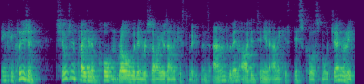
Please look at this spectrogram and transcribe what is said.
In conclusion, children played an important role within Rosario's anarchist movement and within Argentinian anarchist discourse more generally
